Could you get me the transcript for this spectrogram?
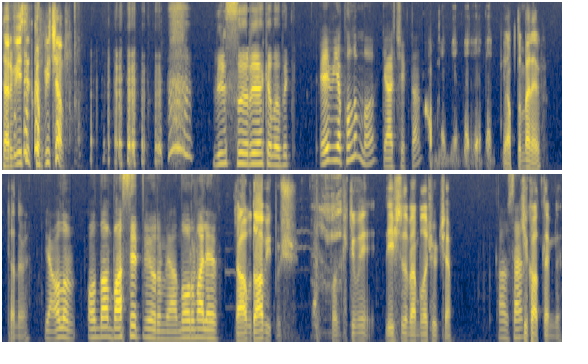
Terbiyesiz kapıyı çal. Bir sığırı yakaladık. Ev yapalım mı gerçekten? Yaptım ben ev kendime. Ya oğlum ondan bahsetmiyorum ya. Normal ev. Ya bu daha büyükmüş. Son fikrimi değiştirdim ben buna çökeceğim. Tamam sen İki katlı hem de.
